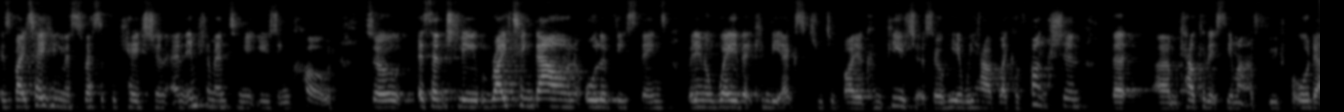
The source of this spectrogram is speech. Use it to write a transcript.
is by taking this specification and implementing it using code. So essentially writing down all of these things, but in a way that can be executed by a computer. So here we have like a function that um, calculates the amount of food per order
